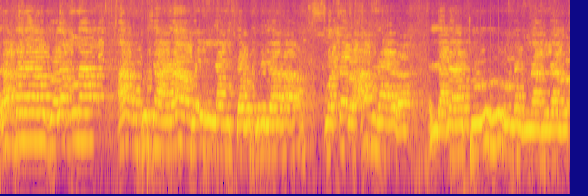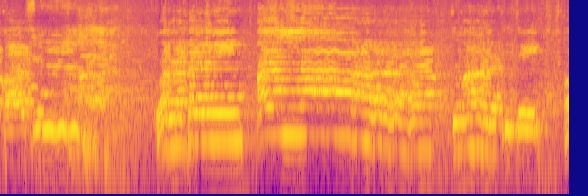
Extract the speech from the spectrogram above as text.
ربنا ظلمنا أنفسنا وإن لم تغفر لنا وترحمنا لنكونن من الخاسرين. ورب العالمين أي الله কৃতে ও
